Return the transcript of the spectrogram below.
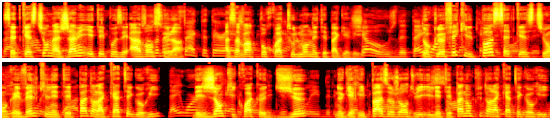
Cette question n'a jamais été posée avant cela, à savoir pourquoi tout le monde n'était pas guéri. Donc le fait qu'ils posent cette question révèle qu'ils n'étaient pas dans la catégorie des gens qui croient que Dieu ne guérit pas aujourd'hui. Ils n'étaient pas non plus dans la catégorie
